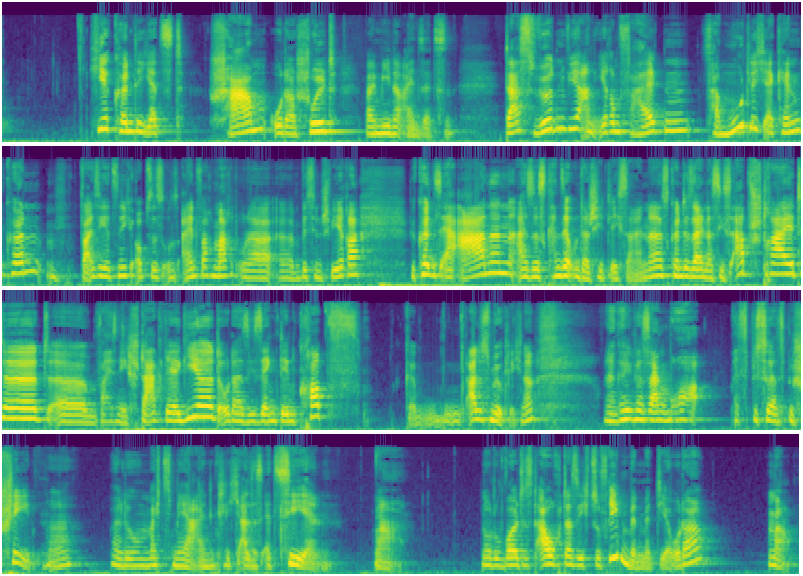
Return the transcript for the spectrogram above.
Hier könnte jetzt Scham oder Schuld bei Mine einsetzen. Das würden wir an ihrem Verhalten vermutlich erkennen können. Weiß ich jetzt nicht, ob es uns einfach macht oder äh, ein bisschen schwerer. Wir können es erahnen, also es kann sehr unterschiedlich sein. Ne? Es könnte sein, dass sie es abstreitet, äh, weiß nicht, stark reagiert oder sie senkt den Kopf. Alles möglich, ne? Und dann kann ich mir sagen, boah, jetzt bist du ganz beschämt, ne? Weil du möchtest mir ja eigentlich alles erzählen. Ja. Nur du wolltest auch, dass ich zufrieden bin mit dir, oder? Ja.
